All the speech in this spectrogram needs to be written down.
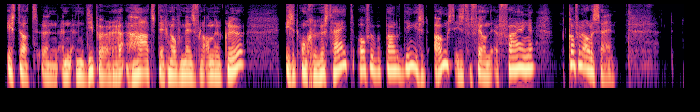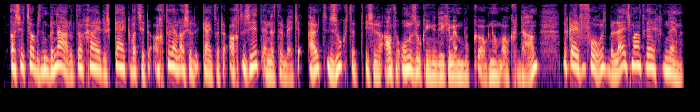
Is dat een, een, een diepe haat tegenover mensen van een andere kleur? Is het ongerustheid over bepaalde dingen? Is het angst? Is het vervelende ervaringen? Het kan van alles zijn als je het zo benadert, dan ga je dus kijken wat zit erachter. En als je kijkt wat erachter zit en het een beetje uitzoekt, dat is in een aantal onderzoekingen die ik in mijn boek ook noem ook gedaan, dan kan je vervolgens beleidsmaatregelen nemen.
